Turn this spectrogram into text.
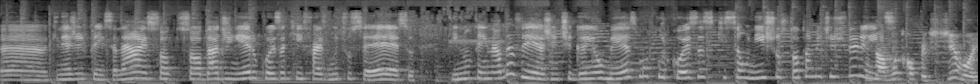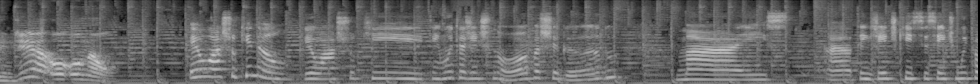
Ah, que nem a gente pensa, né? Ah, só, só dá dinheiro coisa que faz muito sucesso. E não tem nada a ver. A gente ganha o mesmo por coisas que são nichos totalmente diferentes. Tá muito competitivo hoje em dia ou, ou não? Eu acho que não. Eu acho que tem muita gente nova chegando, mas ah, tem gente que se sente muito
